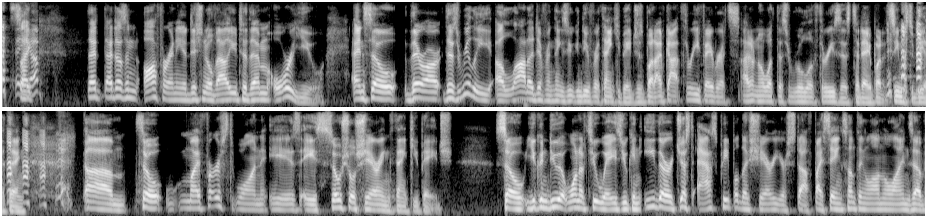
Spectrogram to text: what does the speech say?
It's like Yep. that that doesn't offer any additional value to them or you. And so there are there's really a lot of different things you can do for thank you pages, but I've got three favorites. I don't know what this rule of threes is today, but it seems to be a thing. Um, so my first one is a social sharing thank you page. So you can do it one of two ways. You can either just ask people to share your stuff by saying something along the lines of,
